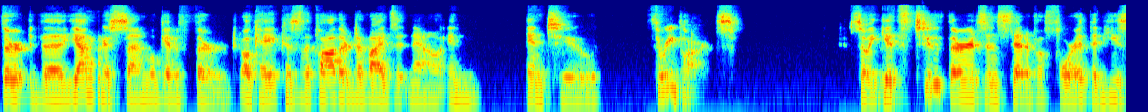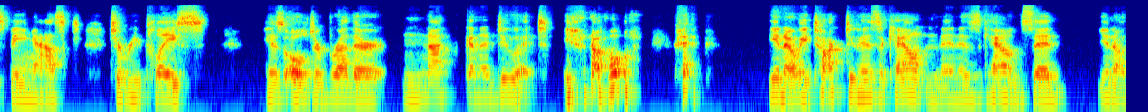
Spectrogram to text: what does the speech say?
third the youngest son will get a third okay? Because the father divides it now in into three parts. So he gets two thirds instead of a fourth and he's being asked to replace his older brother not gonna do it you know you know he talked to his accountant and his accountant said you know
